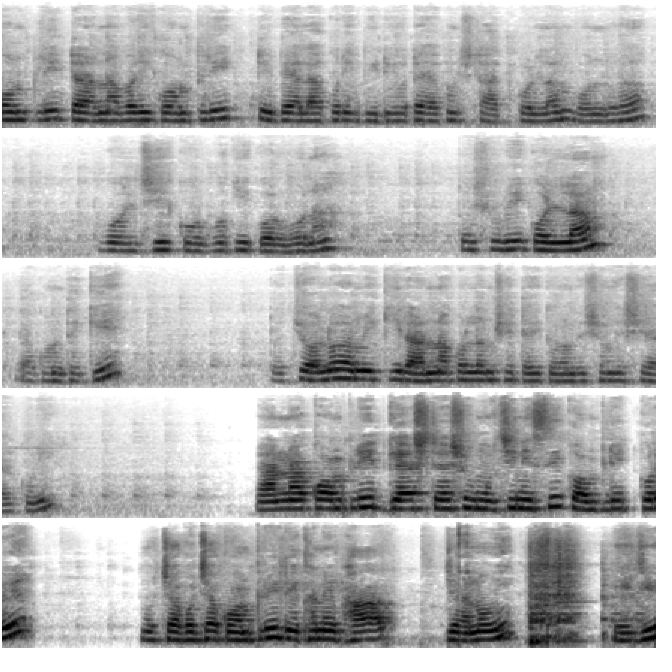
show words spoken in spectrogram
কমপ্লিট রান্নাবাড়ি কমপ্লিট বেলা করে ভিডিওটা এখন স্টার্ট করলাম বন্ধুরা। বলছি, করব কি করব না? তো শুরুই করলাম এখন থেকে। তো চলো আমি কি রান্না করলাম সেটাই তোমাদের সঙ্গে শেয়ার করি। রান্না কমপ্লিট গ্যাস ট্যাসও মুছে নিছি কমপ্লিট করে মোচা কোচা কমপ্লিট এখানে ভাত, জানোই, এই যে।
